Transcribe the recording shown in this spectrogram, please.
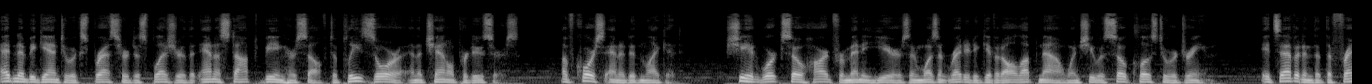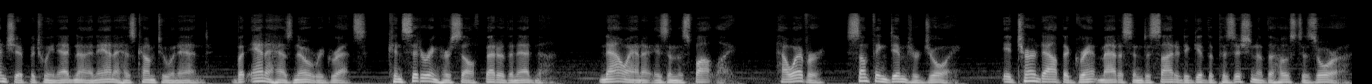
Edna began to express her displeasure that Anna stopped being herself to please Zora and the channel producers. Of course, Anna didn't like it. She had worked so hard for many years and wasn't ready to give it all up now when she was so close to her dream. It's evident that the friendship between Edna and Anna has come to an end, but Anna has no regrets, considering herself better than Edna. Now Anna is in the spotlight. However, something dimmed her joy. It turned out that Grant Madison decided to give the position of the host to Zora,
